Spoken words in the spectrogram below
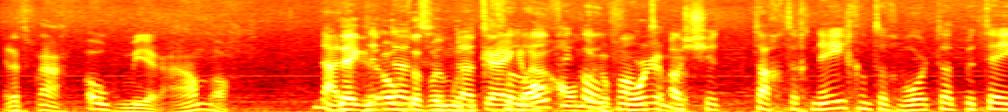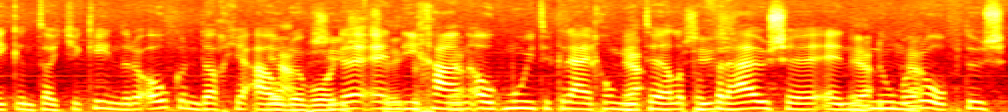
En het vraagt ook meer aandacht. Nou, dat betekent ook dat, we moeten kijken naar geloof ik andere ook, want vormen. als je 80, 90 wordt, dat betekent dat je kinderen ook een dagje ouder worden. En die gaan ook moeite krijgen om je te helpen precies. verhuizen en noem maar op. Dus,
